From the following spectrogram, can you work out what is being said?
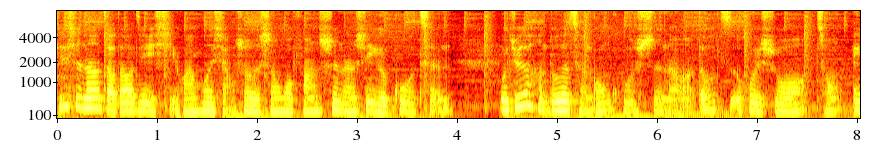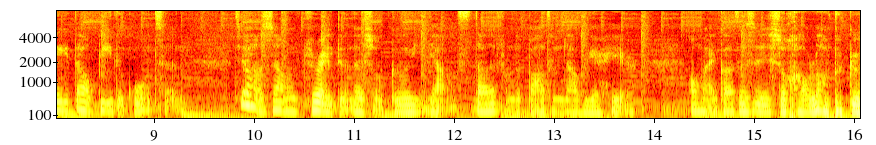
其实呢，找到自己喜欢或享受的生活方式呢，是一个过程。我觉得很多的成功故事呢，都只会说从 A 到 B 的过程，就好像 Dre 的那首歌一样，Started from the bottom, now we are here. Oh my god，这是一首好老的歌。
